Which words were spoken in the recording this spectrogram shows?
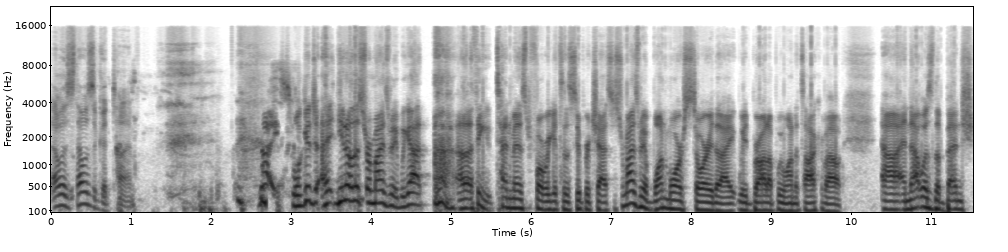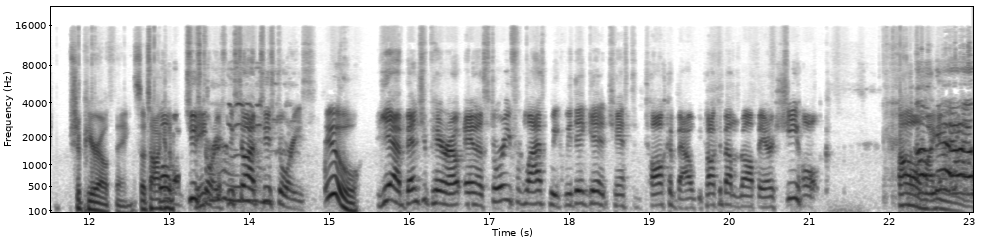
That was that was a good time. Nice. Well, good. hey, You know, this reminds me. We got, I think, ten minutes before we get to the super chats. This reminds me of one more story that I we brought up. We want to talk about, uh, and that was the Ben Sh- Shapiro thing. So talking Well, about two stories. We still have two stories. Ew. Yeah, Ben Shapiro and a story from last week we didn't get a chance to talk about. We talked about it off air. She Hulk. Oh, Oh, my no. god.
